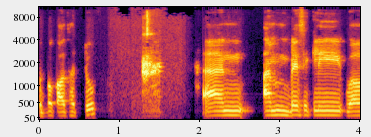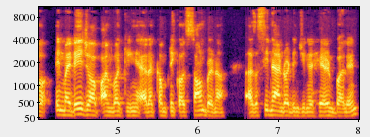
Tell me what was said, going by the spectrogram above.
book author too and I'm basically well in my day job. I'm working at a company called Soundbrenner as a senior Android engineer here in Berlin.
